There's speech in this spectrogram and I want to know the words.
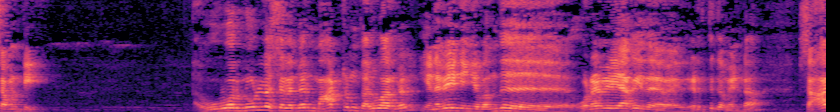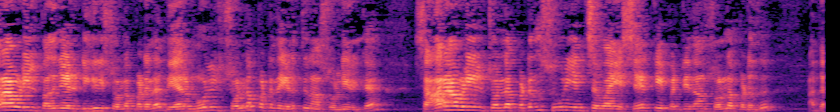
செவன்டீன் ஒவ்வொரு நூலில் சில பேர் மாற்றம் தருவார்கள். எனவே நீங்க வந்து உடனடியாக இதை எடுத்துக்க வேண்டாம். சாராவளியில் பதினேழு டிகிரி சொல்லப்படலை. வேற நூலில் சொல்லப்பட்டதை எடுத்து நான் சொல்லியிருக்கேன். சாராவளியில் சொல்லப்பட்டது சூரியன் செவ்வாயை சேர்க்கை பற்றி தான் சொல்லப்படுது. அந்த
